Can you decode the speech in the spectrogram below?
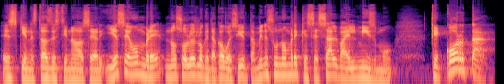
es quien estás destinado a ser. Y ese hombre no solo es lo que te acabo de decir, también es un hombre que se salva a él mismo, que corta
